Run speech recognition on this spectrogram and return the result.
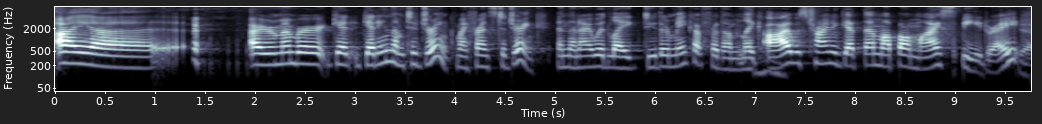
I, uh, I remember get, getting them to drink, my friends to drink, and then I would like do their makeup for them. Like I was trying to get them up on my speed, right? Yeah.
